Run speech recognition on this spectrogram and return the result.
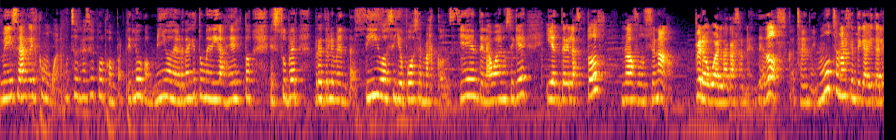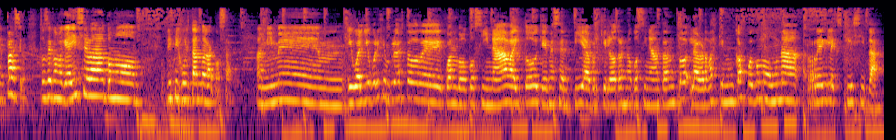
me dice algo y es como, bueno, muchas gracias por compartirlo conmigo. De verdad que tú me digas esto. Es súper retroalimentativo, así yo puedo ser más consciente, la guay, no sé qué. Y entre las dos no ha funcionado. Pero bueno, la casa no es de dos, ¿cachai? Hay mucha más gente que habita el espacio. Entonces como que ahí se va como dificultando la cosa. A mí me... mm, Igual yo, por ejemplo, esto de cuando cocinaba y todo, que me sentía porque los otros no cocinaban tanto, la verdad es que nunca fue como una regla explícita.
